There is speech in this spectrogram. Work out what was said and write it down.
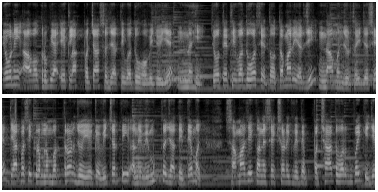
તેઓની આવક રૂપિયા એક લાખ પચાસ હજારથી વધુ હોવી જોઈએ નહીં. જો તેથી વધુ હશે તો તમારી અરજી નામંજૂર થઈ જશે. ત્યાર પછી ક્રમ નંબર ત્રણ જોઈએ કે વિચરતી અને વિમુક્ત જાતિ તેમજ સામાજિક અને શૈક્ષણિક રીતે પછાત વર્ગ પૈકી જે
